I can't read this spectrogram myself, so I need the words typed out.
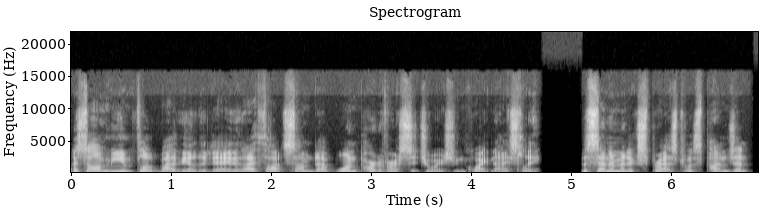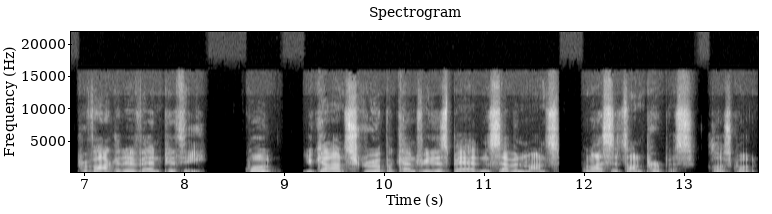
I saw a meme float by the other day that I thought summed up one part of our situation quite nicely. The sentiment expressed was pungent, provocative, and pithy. Quote, You cannot screw up a country this bad in seven months unless it's on purpose. Close quote.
